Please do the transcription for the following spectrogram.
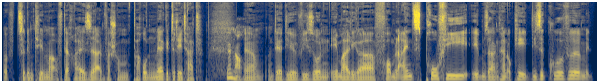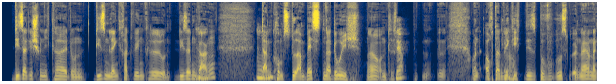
auf, zu dem Thema auf der Reise einfach schon ein paar Runden mehr gedreht hat. Genau. Ja, und der dir wie so ein ehemaliger Formel 1 Profi eben sagen kann, okay, diese Kurve mit dieser Geschwindigkeit und diesem Lenkradwinkel und diesem mhm. Gang, mhm. dann kommst du am besten da durch. Ne? Und, ja. und auch dann genau. wirklich dieses Bewusst, ne? und dann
